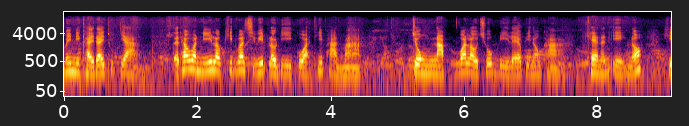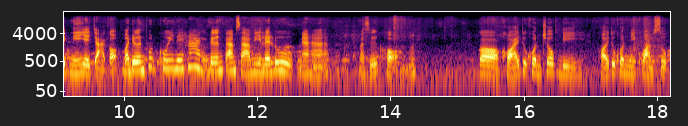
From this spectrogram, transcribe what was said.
ไม่มีใครได้ทุกอย่าง แต่ถ้าวันนี้เราคิดว่าชีวิตเราดีกว่าที่ผ่านมา จงนับว่าเราโชคดีแล้วพี่น้องค่ะแค่นั้นเองเนาะ คลิปนี้ยายจ๋าก็มาเดินพูดคุยในห้าง เดินตามสามีและลูกนะคะมาซื้อของก็ขอให้ทุกคนโชคดี ขอให้ทุกคนมีความสุข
